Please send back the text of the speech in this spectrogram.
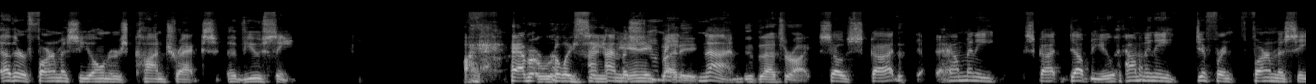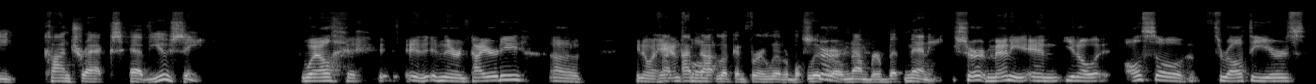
other pharmacy owners' contracts have you seen? I haven't really seen I'm anybody. none. That's right. So Scott, how many, Scott W., how many different pharmacy contracts have you seen? Well, in, in their entirety, uh, you know, a I- handful. I'm not looking for a literal, Sure. literal number, but many. Sure, many. And, you know, also throughout the years,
